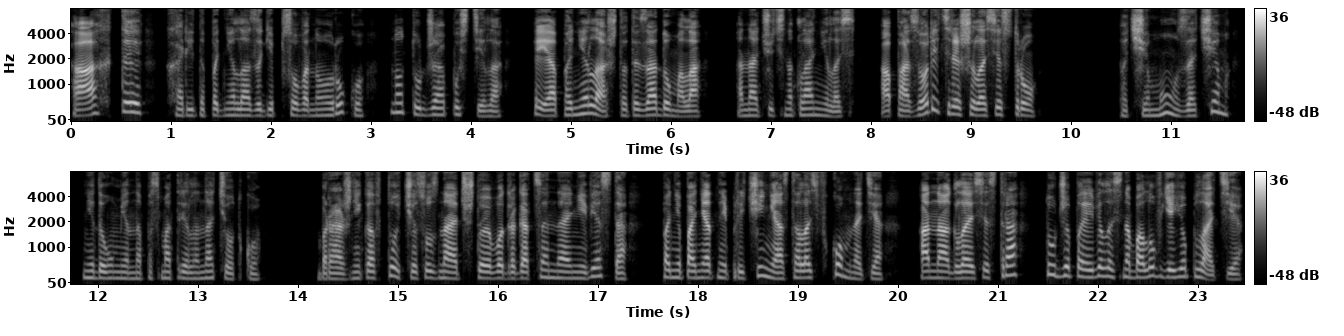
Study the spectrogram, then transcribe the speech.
«Ах ты!» — Харита подняла загипсованную руку, но тут же опустила. «Я поняла, что ты задумала». Она чуть наклонилась. «Опозорить решила сестру?» «Почему? Зачем?» — недоуменно посмотрела на тетку. Бражников тотчас узнает, что его драгоценная невеста по непонятной причине осталась в комнате, а наглая сестра тут же появилась на балу в ее платье.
